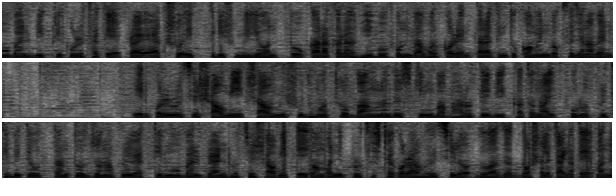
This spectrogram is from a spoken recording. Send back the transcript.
মোবাইল বিক্রি করে থাকে প্রায় একশো একত্রিশ মিলিয়ন। তো কারা কারা ভিভো ফোন ব্যবহার করেন, তারা কিন্তু কমেন্ট বক্সে জানাবেন। এরপরে রয়েছে শাওমি। শাওমি শুধুমাত্র বাংলাদেশ কিংবা ভারতেই বিখ্যাত নয়। পুরো পৃথিবীতে অত্যন্ত জনপ্রিয় একটি মোবাইল ব্র্যান্ড হচ্ছে শাওমি। এই কোম্পানি প্রতিষ্ঠা করা হয়েছিল দু হাজার দশ সালে চায়নাতে। মানে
